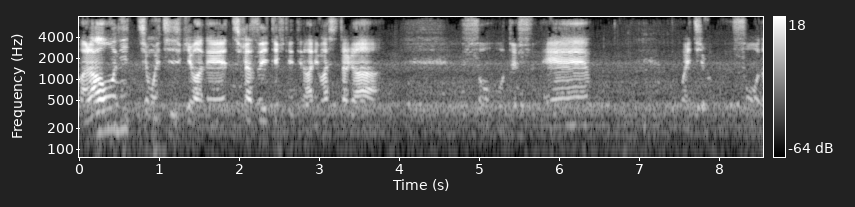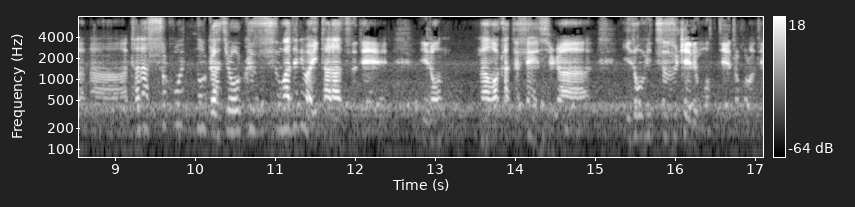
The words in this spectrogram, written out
まあ、ラオニッチも一時期はね、近づいてきてっていうのありましたが、そうですね。まあ、一部、そうだなただそこの牙城を崩すまでには至らずで、いろんな若手選手が挑み続けるもっていうところで、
